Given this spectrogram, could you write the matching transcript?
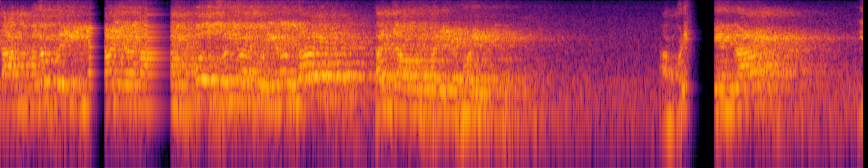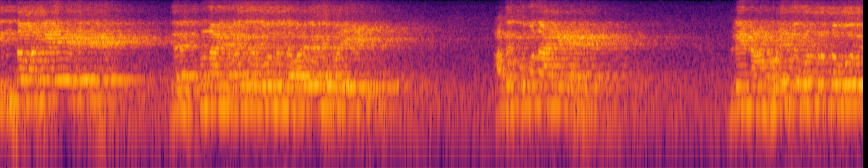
சார்ந்த மிகப்பெரிய ஞானிகள் நாம் இப்போது சொல்லி வரக்கூடிய இடம்தான் தஞ்சாவூர் பெரிய கோயில் அப்படி என்றால் இந்த மண்ணிலே எனக்கு முன்னாலே வருகிற போது இந்த வரவேற்பை அதற்கு முன்னாலே உள்ளே நான் நுழைந்து கொண்டிருந்த போது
